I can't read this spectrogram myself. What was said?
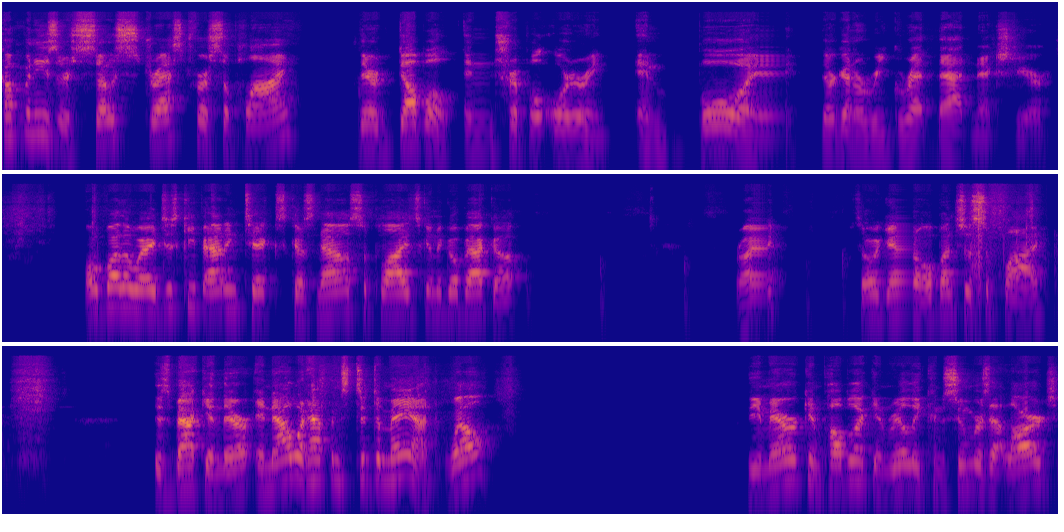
Companies are so stressed for supply, they're double and triple ordering. And boy, they're going to regret that next year. Oh, by the way, just keep adding ticks because now supply is going to go back up. Right? So, again, a whole bunch of supply is back in there. And now what happens to demand? Well, the American public and really consumers at large,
